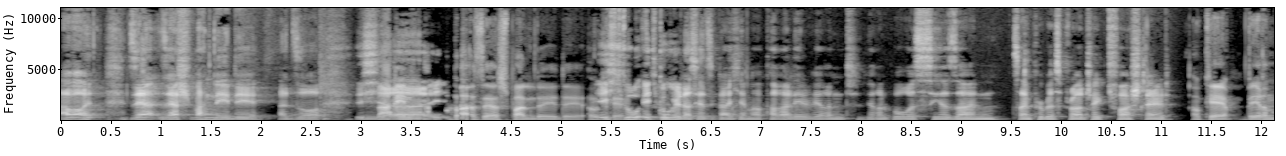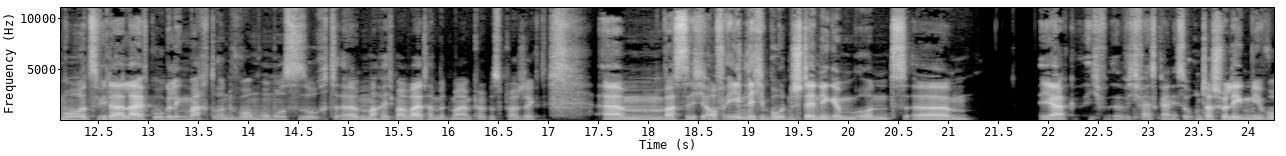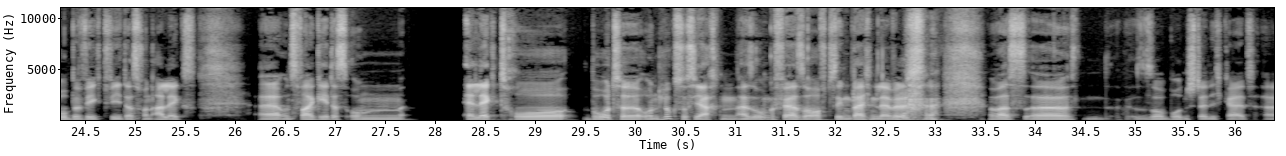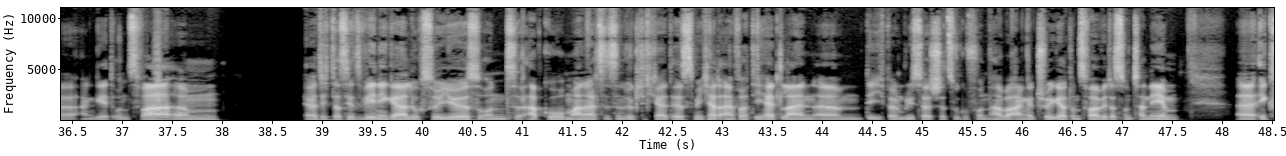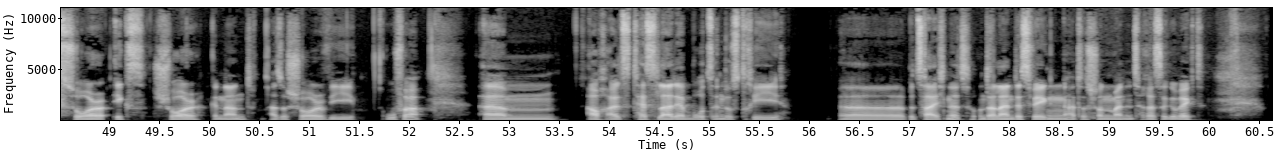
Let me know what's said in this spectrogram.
Aber sehr, sehr spannende Idee. Also ich, Nein, äh, aber sehr spannende Idee. Okay. Ich, ich google das jetzt gleich immer parallel, während, während Boris hier sein, sein Purpose Project vorstellt. Okay, während Moritz wieder Live-Googling macht und Wurmhumus sucht, äh, mache ich mal weiter mit meinem Purpose Project, ähm, was sich auf ähnlich bodenständigem und ähm, ja, ich, ich weiß gar nicht, so unterschwelligem Niveau bewegt wie das von Alex. Äh, und zwar geht es um Elektroboote und Luxusjachten. Also ungefähr so auf dem gleichen Level, was äh, so Bodenständigkeit äh, angeht. Und zwar ähm, hört sich das jetzt weniger luxuriös und abgehoben an, als es in Wirklichkeit ist. Mich hat einfach die Headline, ähm, die ich beim Research dazu gefunden habe, angetriggert. Und zwar wird das Unternehmen äh, X-Shore, X-Shore genannt, also Shore wie Ufer, ähm, auch als Tesla der Bootsindustrie äh, bezeichnet. Und allein deswegen hat es schon mein Interesse geweckt.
